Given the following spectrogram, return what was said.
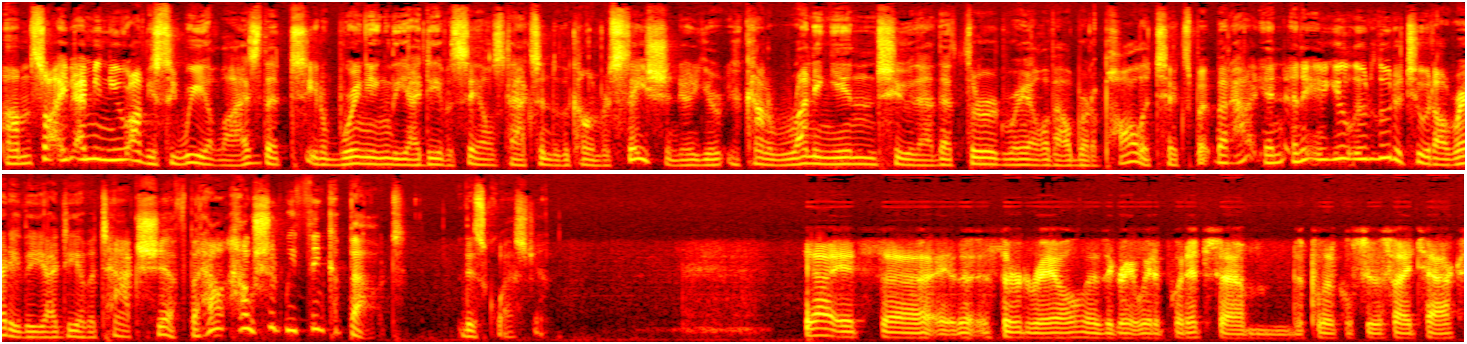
Um, so I, I, mean, you obviously realize that you know bringing the idea of a sales tax into the conversation, you know, you're, you're kind of running into that that third rail of Alberta politics. But but how, and, and you alluded to it already, the idea of a tax shift. But how how should we think about this question? Yeah, it's uh, the third rail is a great way to put it. Um, the political suicide tax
